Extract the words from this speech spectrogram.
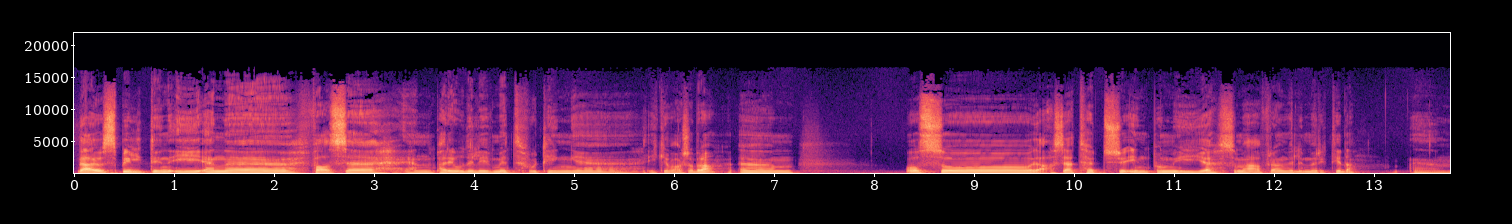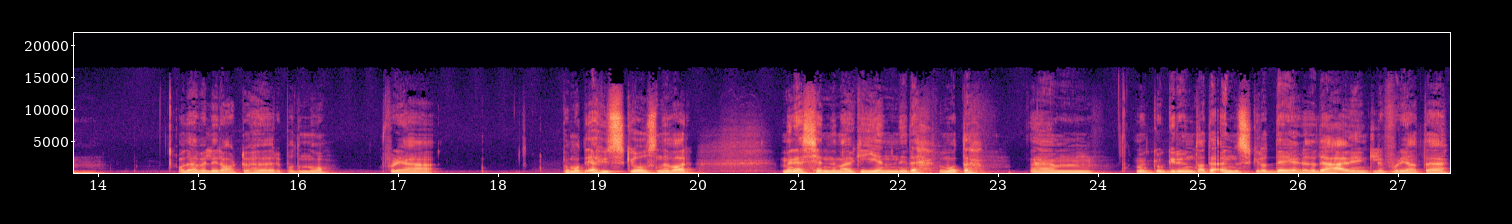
Det er jo spilt inn i en uh, fase, en periode i livet mitt, hvor ting uh, ikke var så bra. Um, og så Ja, så jeg toucher inn på mye som er fra en veldig mørk tid, da. Um, og det er veldig rart å høre på det nå, fordi jeg på en måte, Jeg husker jo åssen det var, men jeg kjenner meg jo ikke igjen i det, på en måte. Um, og grunnen til at jeg ønsker å dele det, det er jo egentlig fordi at eh,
